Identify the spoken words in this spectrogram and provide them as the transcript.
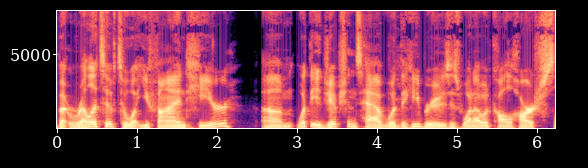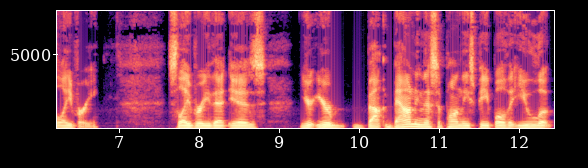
But relative to what you find here, um, what the Egyptians have with the Hebrews is what I would call harsh slavery. Slavery that is you're, you're bounding this upon these people that you look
